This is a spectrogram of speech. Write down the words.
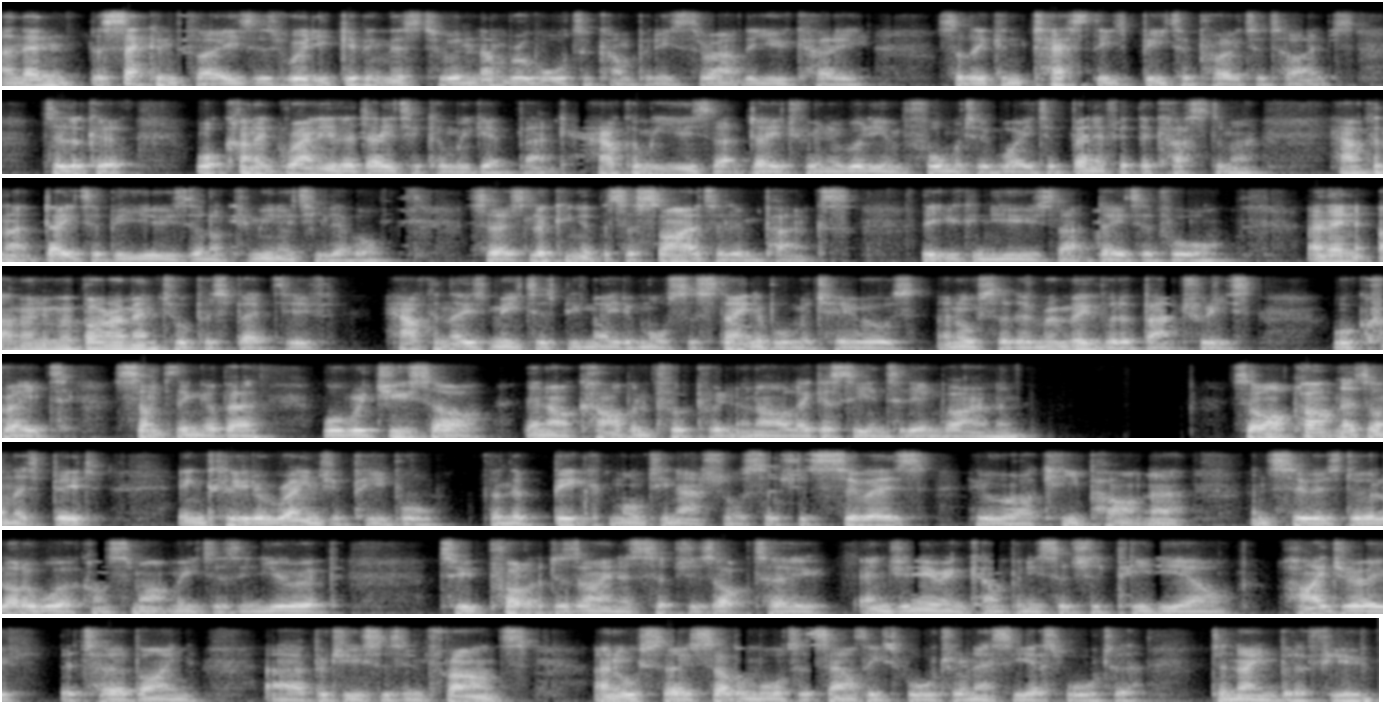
And then the second phase is really giving this to a number of water companies throughout the UK so they can test these beta prototypes to look at what kind of granular data can we get back? How can we use that data in a really informative way to benefit the customer? How can that data be used on a community level? So it's looking at the societal impacts that you can use that data for. And then on an environmental perspective, how can those meters be made of more sustainable materials and also the removal of batteries will create something of a will reduce our then our carbon footprint and our legacy into the environment. So our partners on this bid include a range of people from the big multinationals such as Suez, who are our key partner, and Suez do a lot of work on smart meters in Europe, to product designers such as Octo, engineering companies such as PDL, Hydrao, the turbine uh, producers in France, and also Southern Water, Southeast Water and SES Water, to name but a few.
